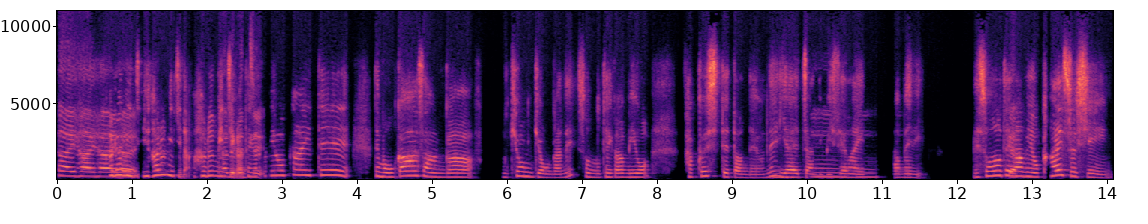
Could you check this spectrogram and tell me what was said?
はいはいはいはい。春道、春道だ。春道が手紙を書いて、でもお母さんが、キョンキョンがね、その手紙を隠してたんだよね、うん八重ちゃんに見せないうんために。で、その手紙を返すシーン。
